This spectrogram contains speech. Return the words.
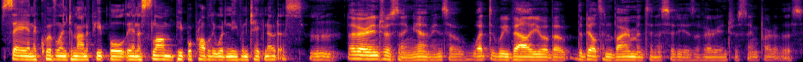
say an equivalent amount of people in a slum, people probably wouldn't even take notice. Mm, very interesting. Yeah, I mean, so what do we value about the built environment in a city is a very interesting part of this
